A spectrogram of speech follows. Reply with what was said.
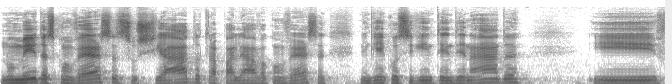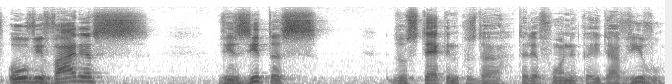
No meio das conversas, o chiado atrapalhava a conversa, ninguém conseguia entender nada. E houve várias visitas dos técnicos da Telefônica e da Vivo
